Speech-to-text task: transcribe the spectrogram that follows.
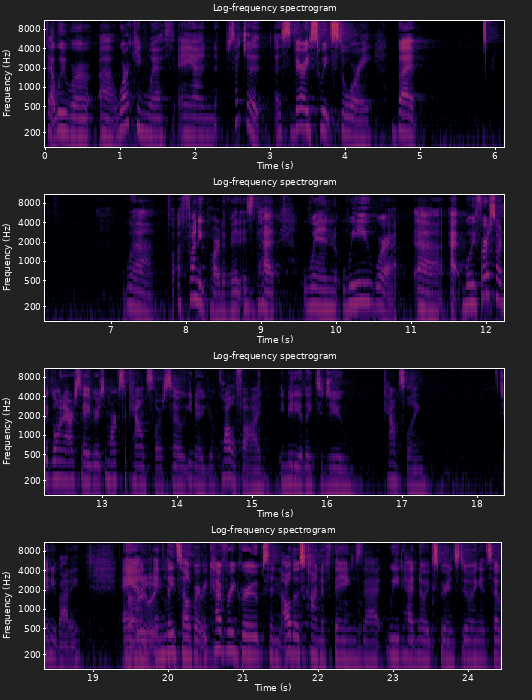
that we were uh, working with, and such a, a, very sweet story. But well, a funny part of it is that when we were uh, at, when we first started going to our Saviors, Mark's a counselor, so you know you're qualified immediately to do counseling to anybody. And, really. and lead celebrate recovery groups and all those kind of things mm-hmm. that we'd had no experience doing. And so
